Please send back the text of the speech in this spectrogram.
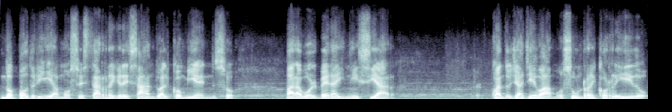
No podríamos estar regresando al comienzo para volver a iniciar cuando ya llevamos un recorrido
